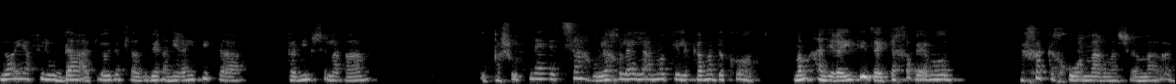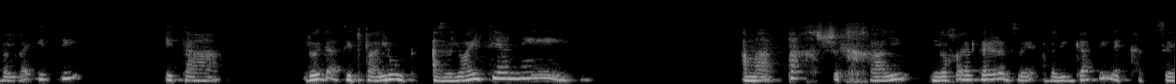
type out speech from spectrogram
לא היה אפילו דעת, לא יודעת להסביר. אני ראיתי את הפנים של הרב, הוא פשוט נעצר, הוא לא יכול היה לענות לי לכמה דקות. אני ראיתי את זה, הייתה חוויה מאוד... ואחר כך הוא אמר מה שאמר, אבל ראיתי את ה... לא יודעת, התפעלות. אז זה לא הייתי אני. המהפך שחל, אני לא יכולה לתאר את זה, אבל הגעתי לקצה,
